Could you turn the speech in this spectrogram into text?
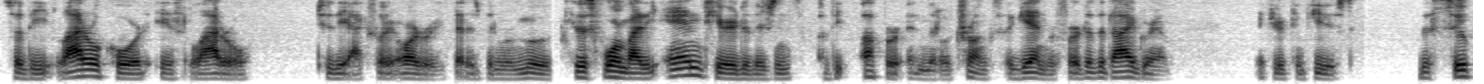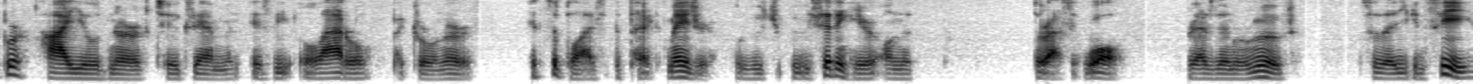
So the lateral cord is lateral to the axillary artery that has been removed. It is formed by the anterior divisions of the upper and middle trunks. Again, refer to the diagram if you're confused. The super high yield nerve to examine is the lateral pectoral nerve. It supplies the pec major, which will be sitting here on the thoracic wall, but has been removed so that you can see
